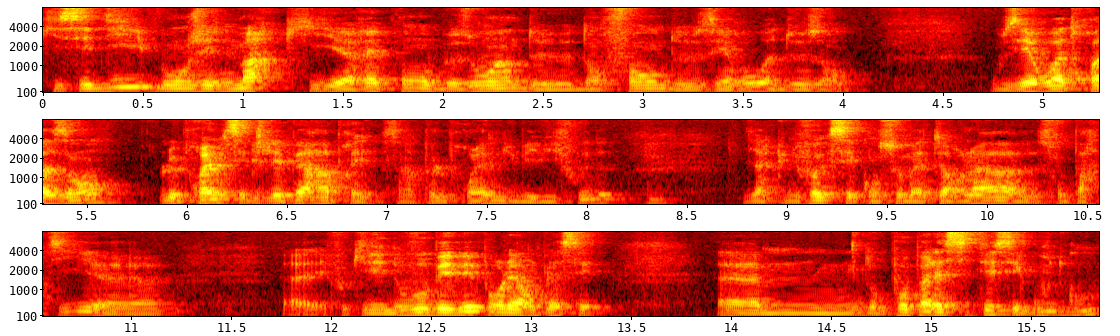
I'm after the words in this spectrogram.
qui s'est dit bon, j'ai une marque qui répond aux besoins d'enfants de, 0 à 2 ans ou 0 à 3 ans. Le problème, c'est que je les perds après. C'est un peu le problème du baby food. Mm. C'est-à-dire qu'une fois que ces consommateurs-là euh, sont partis, euh, euh, il faut qu'il y ait des nouveaux bébés pour les remplacer. donc pour pas la citer, c'est Good Goo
